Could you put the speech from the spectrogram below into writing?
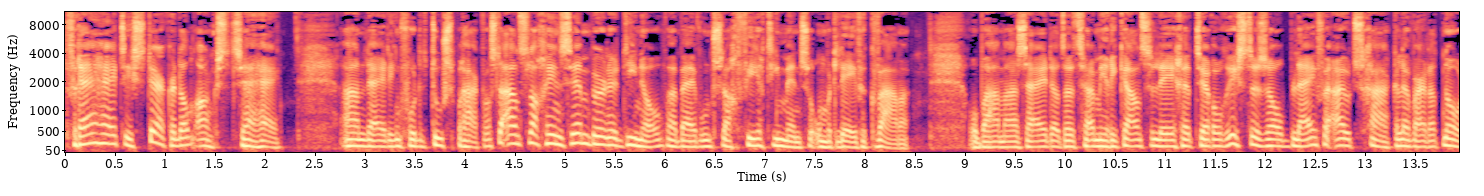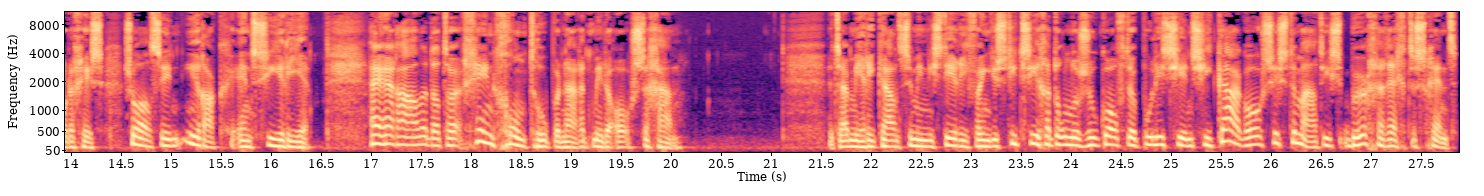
Vrijheid is sterker dan angst, zei hij. Aanleiding voor de toespraak was de aanslag in San Bernardino, waarbij woensdag 14 mensen om het leven kwamen. Obama zei dat het Amerikaanse leger terroristen zal blijven uitschakelen waar dat nodig is, zoals in Irak en Syrië. Hij herhaalde dat er geen grondtroepen naar het Midden-Oosten gaan. Het Amerikaanse ministerie van Justitie gaat onderzoeken of de politie in Chicago systematisch burgerrechten schendt.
